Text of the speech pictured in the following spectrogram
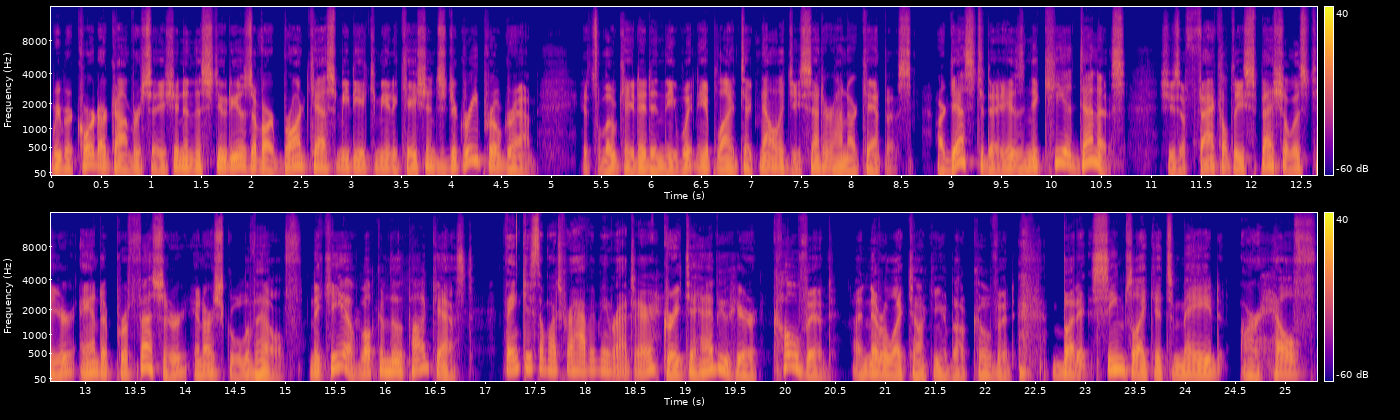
We record our conversation in the studios of our Broadcast Media Communications degree program. It's located in the Whitney Applied Technology Center on our campus. Our guest today is Nikia Dennis. She's a faculty specialist here and a professor in our School of Health. Nikia, welcome to the podcast. Thank you so much for having me, Roger. Great to have you here. COVID. I never like talking about COVID, but it seems like it's made our health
